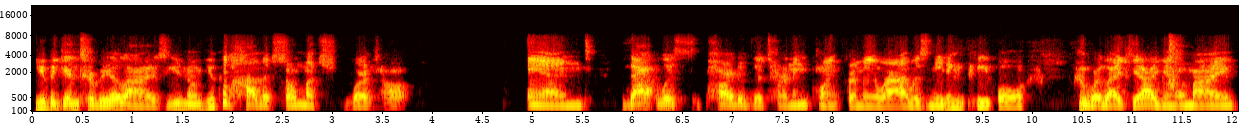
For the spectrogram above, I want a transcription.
you begin to realize, you know, you could have it so much worse off. And that was part of the turning point for me where I was meeting people who were like, yeah, you know, my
